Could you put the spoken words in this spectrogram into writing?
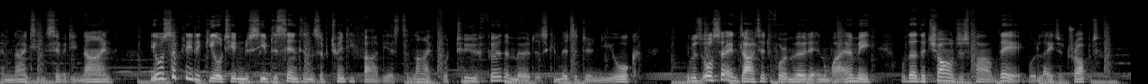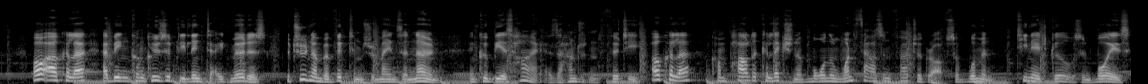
and 1979. He also pleaded guilty and received a sentence of 25 years to life for two further murders committed in New York. He was also indicted for a murder in Wyoming, although the charges filed there were later dropped. While Alcala had been conclusively linked to eight murders, the true number of victims remains unknown and could be as high as 130. Alcala compiled a collection of more than 1,000 photographs of women, teenage girls, and boys,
